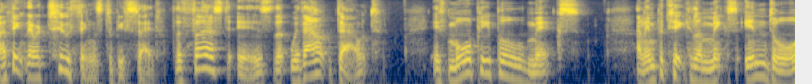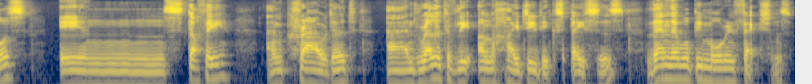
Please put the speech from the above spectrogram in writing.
I think there are two things to be said. The first is that without doubt, if more people mix, and in particular mix indoors in stuffy and crowded and relatively unhygienic spaces, then there will be more infections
